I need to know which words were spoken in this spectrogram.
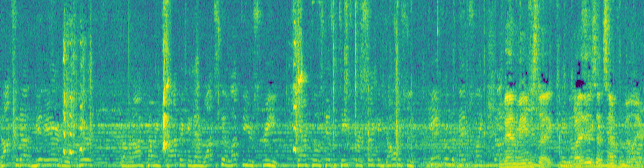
knocks it out of midair to clear it from an oncoming traffic. And then watch the left of your screen. Stamkos hesitates for a second. Dolderson came from the bench like shot. Van Riemsdyk. Why does that sound familiar?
